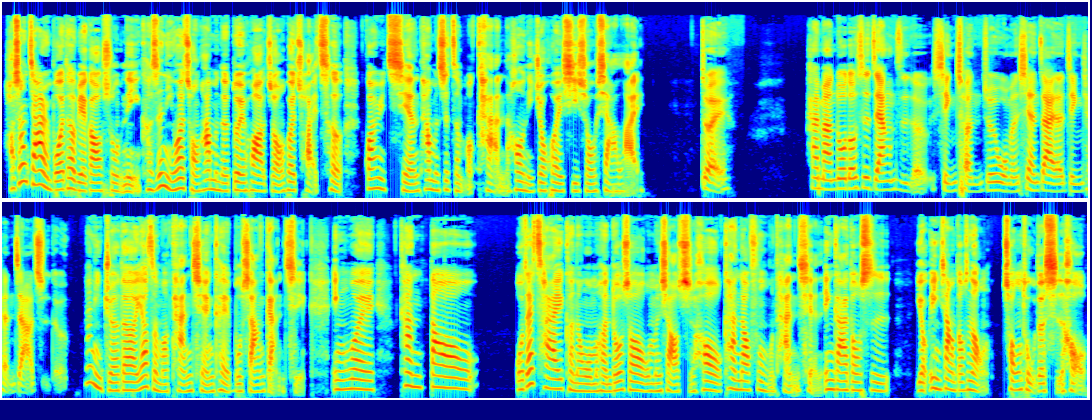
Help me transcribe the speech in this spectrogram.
好像家人不会特别告诉你，可是你会从他们的对话中会揣测关于钱他们是怎么看，然后你就会吸收下来。对，还蛮多都是这样子的形成，就是我们现在的金钱价值的。那你觉得要怎么谈钱可以不伤感情？因为看到我在猜，可能我们很多时候，我们小时候看到父母谈钱，应该都是有印象都是那种冲突的时候。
